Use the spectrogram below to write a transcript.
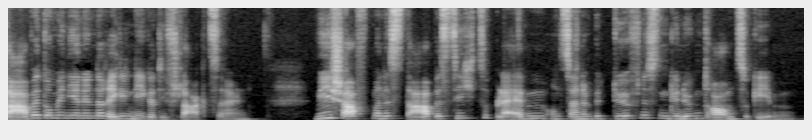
Dabei dominieren in der Regel Negativschlagzeilen. Wie schafft man es da, bei sich zu bleiben und seinen Bedürfnissen genügend Raum zu geben?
